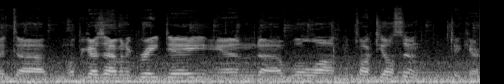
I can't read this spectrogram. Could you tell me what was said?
But uh, hope you guys are having a great day, and uh, we'll uh, talk to y'all soon. Take care.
